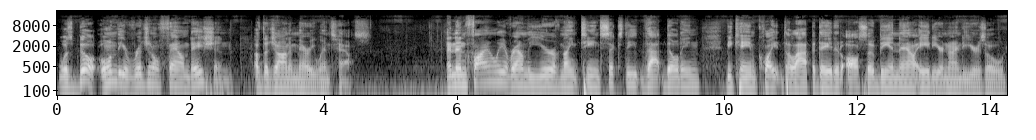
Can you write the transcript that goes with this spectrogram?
was built on the original foundation of the John and Mary Wentz house. And then finally, around the year of 1960, that building became quite dilapidated, also being now 80 or 90 years old.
